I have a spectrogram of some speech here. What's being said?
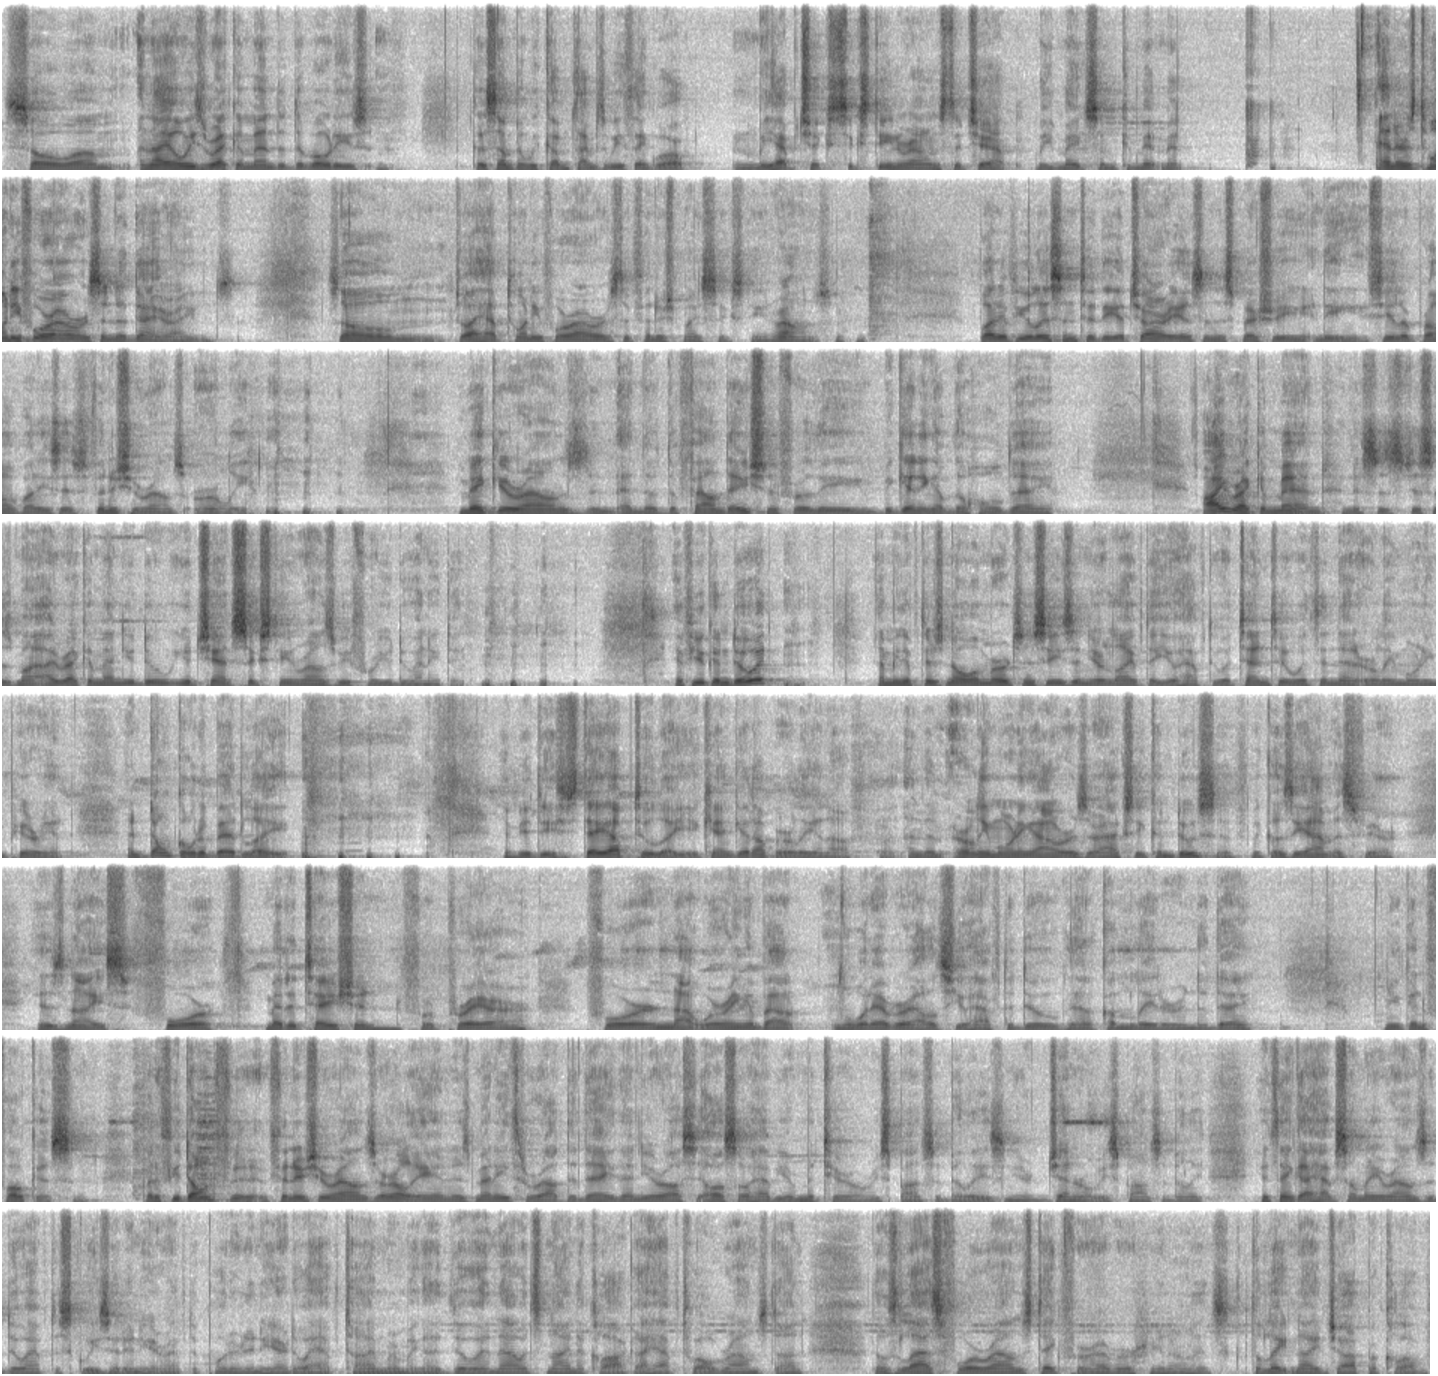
So, um, and I always recommend the devotees, because something we sometimes we think, well, we have 16 rounds to chant, we've made some commitment, and there's 24 hours in a day, right? So, um, so I have 24 hours to finish my 16 rounds. But if you listen to the acharyas, and especially the Srila Prabhupada, he says, finish your rounds early. Make your rounds and, and the, the foundation for the beginning of the whole day. I recommend, and this is just as my, I recommend you do, you chant 16 rounds before you do anything. if you can do it, I mean, if there's no emergencies in your life that you have to attend to within that early morning period, and don't go to bed late. if you stay up too late, you can't get up early enough. And the early morning hours are actually conducive because the atmosphere is nice for meditation, for prayer, for not worrying about whatever else you have to do. That'll come later in the day. You can focus. But if you don't fi finish your rounds early, and as many throughout the day, then you also, have your material responsibilities and your general responsibilities. You think, I have so many rounds to do, I have to squeeze it in here, I have to put it in here, do I have time, where am I going to do it? And Now it's 9 o'clock, I have 12 rounds done. Those last four rounds take forever, you know, it's the late night japa club.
